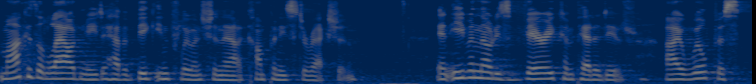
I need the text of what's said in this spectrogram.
Mark has allowed me to have a big influence in our company's direction. And even though it is very competitive, I will pers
